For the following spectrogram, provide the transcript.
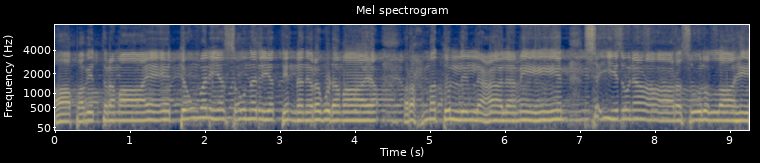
ആ പവിത്രമായ ഏറ്റവും വലിയ സൗന്ദര്യത്തിന്റെ നിറകുടമായ റഹ്മത്തുല്ലിൽ ആലമീൻ സയ്യിദുനാ റസൂലുള്ളാഹി.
